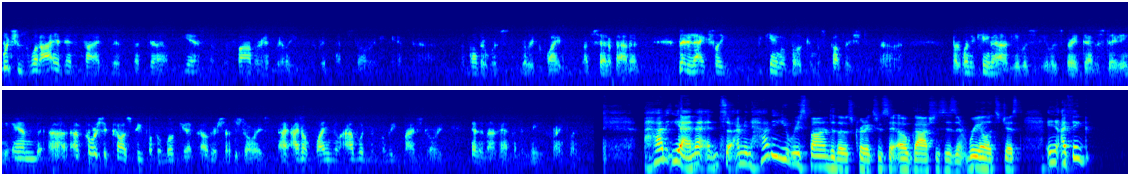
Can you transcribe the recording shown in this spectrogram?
which is what I identified with. But uh, yes, the father had really written that story, and uh, the mother was really quite upset about it. That it actually became a book and was published. Uh, but when it came out, it was it was very devastating, and uh, of course, it caused people to look at other such stories. I, I don't blame them. I wouldn't have believed my story had it not happened to me, frankly. How do, yeah, and, that, and so I mean, how do you respond to those critics who say, "Oh gosh, this isn't real. It's just," and I think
